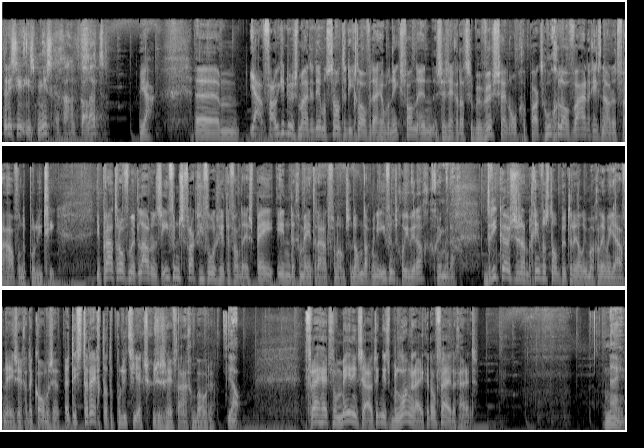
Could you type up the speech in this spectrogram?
Er is hier iets misgegaan. Kan het? Ja. Um, ja, foutje dus. Maar de demonstranten die geloven daar helemaal niks van. En ze zeggen dat ze bewust zijn opgepakt. Hoe geloofwaardig is nou dat verhaal van de politie? Je praat erover met Laurens Evans, fractievoorzitter van de SP... in de gemeenteraad van Amsterdam. Dag meneer Evans, goedemiddag. Goedemiddag. Drie keuzes aan het begin van stand.nl. U mag alleen maar ja of nee zeggen. Daar komen ze. Het is terecht dat de politie excuses heeft aangeboden. Ja. Vrijheid van meningsuiting is belangrijker dan veiligheid. Nee.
